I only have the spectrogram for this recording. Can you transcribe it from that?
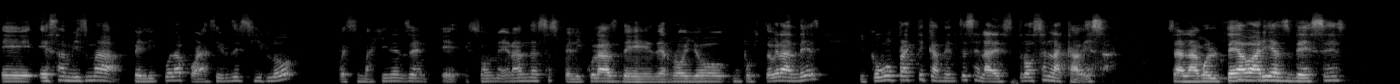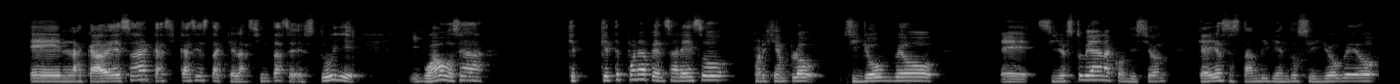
eh, esa misma película, por así decirlo, pues imagínense, eh, son, eran esas películas de, de rollo un poquito grandes y cómo prácticamente se la destroza en la cabeza. O sea, la golpea varias veces en la cabeza, casi, casi hasta que la cinta se destruye. Y wow, o sea, ¿qué, qué te pone a pensar eso? Por ejemplo, si yo veo, eh, si yo estuviera en la condición que ellos están viviendo, si yo veo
